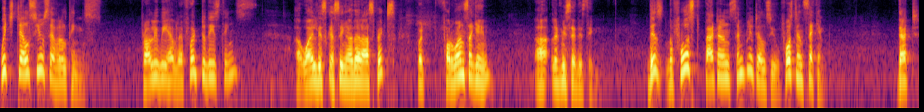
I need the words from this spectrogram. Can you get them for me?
which tells you several things. Probably we have referred to these things uh, while discussing other aspects, but for once again, uh, let me say this thing. This the first pattern simply tells you, first and second, that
